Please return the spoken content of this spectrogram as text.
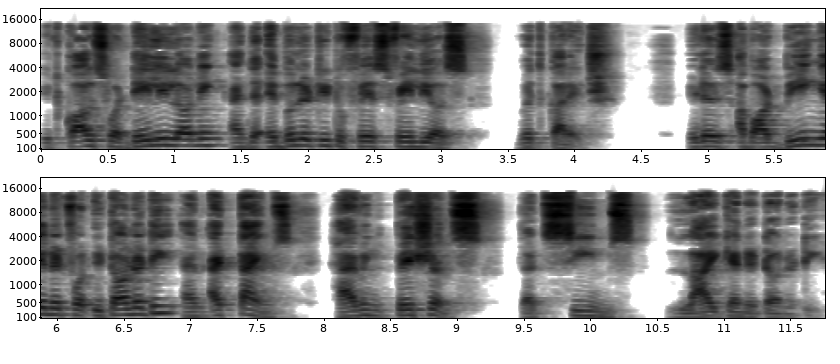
It calls for daily learning and the ability to face failures with courage. It is about being in it for eternity and at times having patience that seems like an eternity.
